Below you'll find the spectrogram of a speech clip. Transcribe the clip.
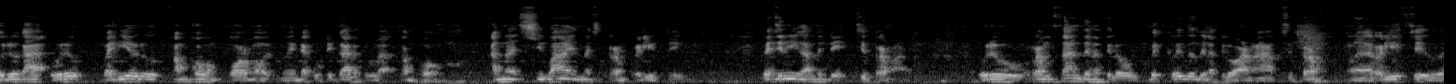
ഒരു ഒരു വലിയൊരു സംഭവം ഓർമ്മ വരുന്നു. എന്റെ കുട്ടിക്കാലത്തുള്ള സംഭവം. അന്ന് ശിവ എന്ന ചിത്രം റിലീസ് ചെയ്തു രജനീകാന്തിന്റെ ചിത്രമാണ്. ഒരു റംസാൻ ദിനത്തിലോ ബക്രീദ് ദിനത്തിലോ ആണ് ആ ചിത്രം റിലീസ് ചെയ്തത്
